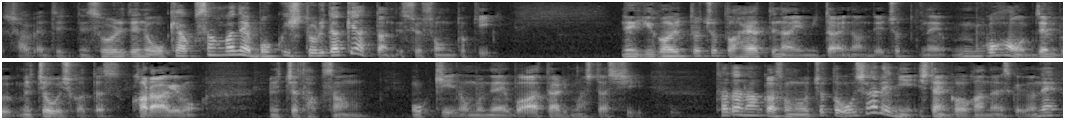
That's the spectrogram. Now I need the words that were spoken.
喋っててそれでねお客さんがね僕一人だけやったんですよその時。ね意外とちょっと流行ってないみたいなんでちょっとねご飯も全部めっちゃ美味しかったです。唐揚げも。めっちゃたくさん大きいのもねバーってありましたし。ただなんかそのちょっとおしゃれにしたいんかわかんないですけどね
